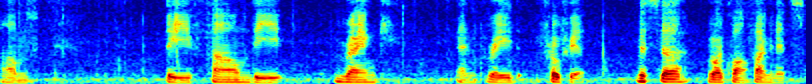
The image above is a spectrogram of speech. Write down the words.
um, they found the rank and grade appropriate. Mr. Roy Kwong, five minutes.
